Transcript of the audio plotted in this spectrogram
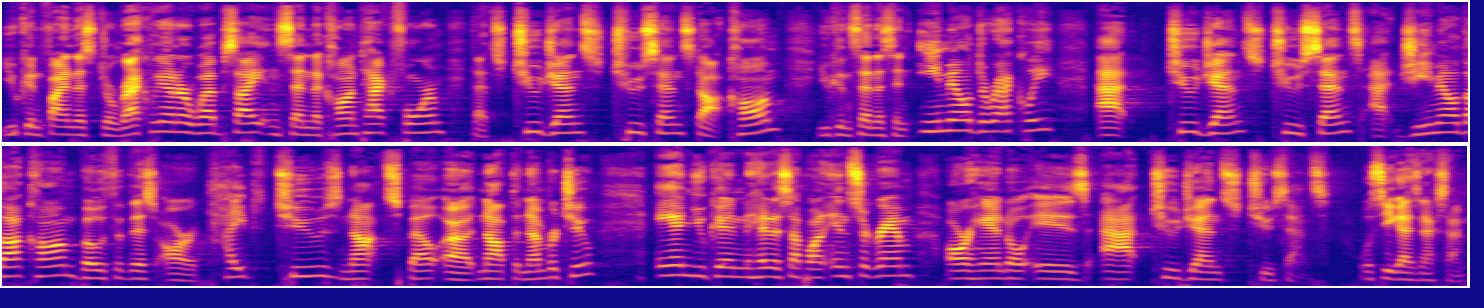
You can find us directly on our website and send a contact form. That's 2gents2cents.com. You can send us an email directly at 2gents2cents at gmail.com. Both of this are typed twos, not spell, uh, not the number two. And you can hit us up on Instagram. Our handle is at two gents, two cents. We'll see you guys next time.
